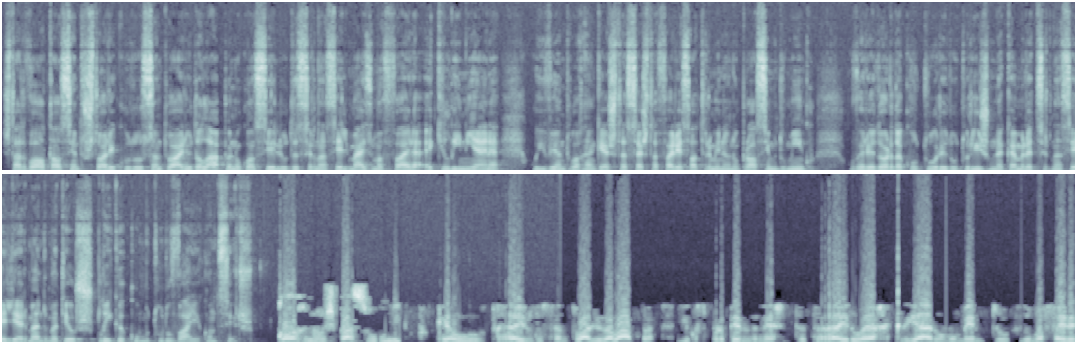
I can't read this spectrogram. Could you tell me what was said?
Está de volta ao Centro Histórico do Santuário da Lapa, no Conselho de Sernancelho, mais uma feira aquiliniana. O evento arranca esta sexta-feira e só termina no próximo domingo. O vereador da Cultura e do Turismo na Câmara de Sernancelho, Armando Mateus, explica como tudo vai acontecer. Corre num espaço único, que é o terreiro do Santuário da Lapa, e o que se pretende neste terreiro é recriar um momento de uma feira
